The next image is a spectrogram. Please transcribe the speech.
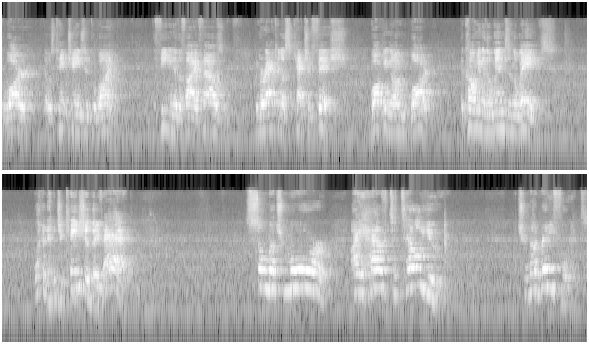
the water that was changed into wine, the feeding of the 5,000, the miraculous catch of fish, walking on water, the calming of the winds and the waves. What an education they've had! So much more I have to tell you, but you're not ready for it.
